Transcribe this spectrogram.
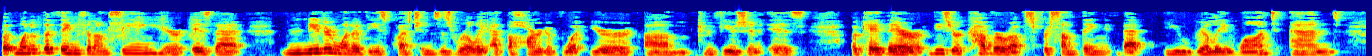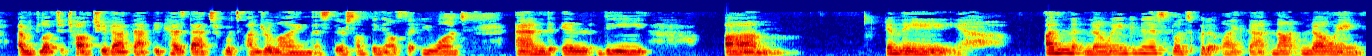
But one of the things that I'm seeing here is that neither one of these questions is really at the heart of what your um, confusion is. Okay, there, these are cover ups for something that you really want. And I would love to talk to you about that because that's what's underlying this. There's something else that you want. And in the, um, in the unknowingness, let's put it like that, not knowing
